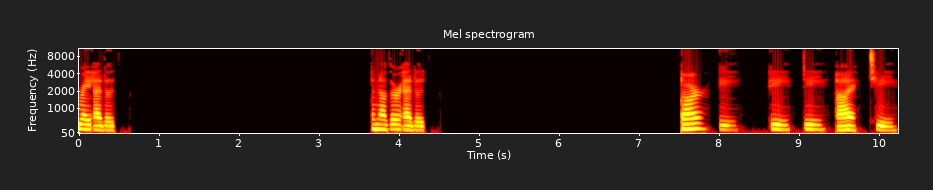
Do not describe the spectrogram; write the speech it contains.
Ray edit. Another edit. R E E D I T.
